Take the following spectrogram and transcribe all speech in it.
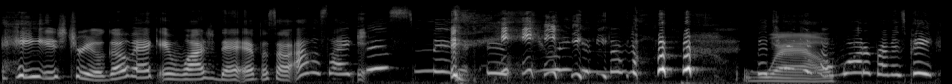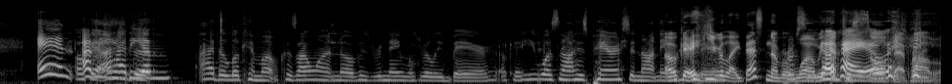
he is true. Go back and watch that episode. I was like, this nigga is drinking the, the drinking the water from his pee. And Okay, I mean, I had the to- um, I had to look him up because I want to know if his name was really Bear. Okay, he was not. His parents did not name Okay, him Bear. you were like, that's number one. Proceed. We have to solve that problem.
